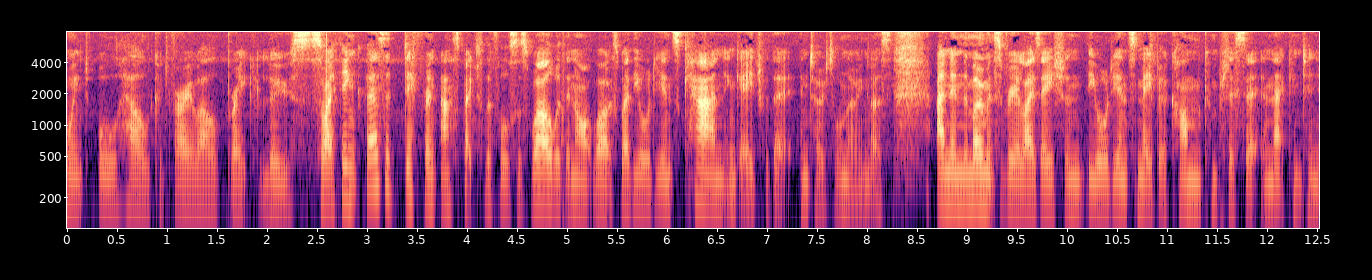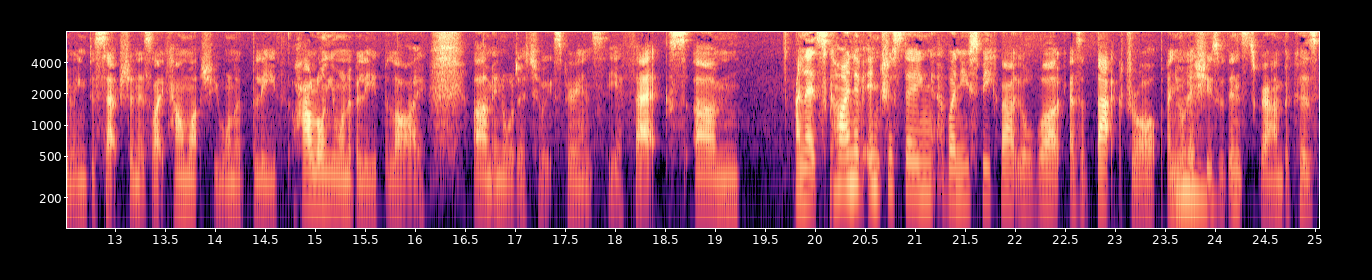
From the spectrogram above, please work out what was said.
point all hell could very well break loose. So I think there's a different aspect to the force as well within artworks where the audience can engage with it in total knowingness. And in the moments of realization, the audience may become complicit in their continuing deception. It's like how much you want to believe, how long you want to believe the lie um, in order to experience the effects. Um, and it's kind of interesting when you speak about your work as a backdrop and your issues with Instagram because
